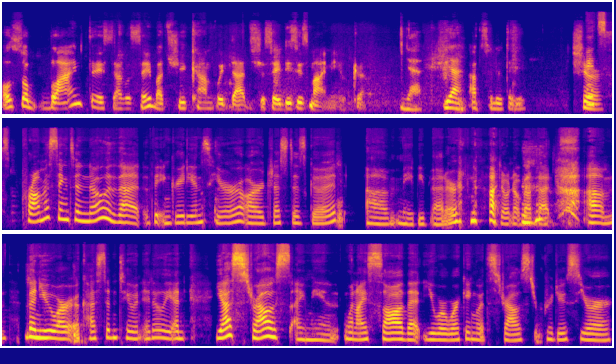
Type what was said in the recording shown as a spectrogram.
also blind taste, I would say, but she come with that. She say, "This is my milk." yeah yeah absolutely sure It's promising to know that the ingredients here are just as good, um, maybe better. I don't know about that, um, than you are accustomed to in Italy. And yes, Strauss. I mean, when I saw that you were working with Strauss to produce your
